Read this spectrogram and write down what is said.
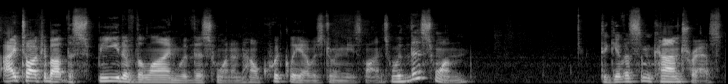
I talked about the speed of the line with this one and how quickly I was doing these lines. With this one, to give us some contrast,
